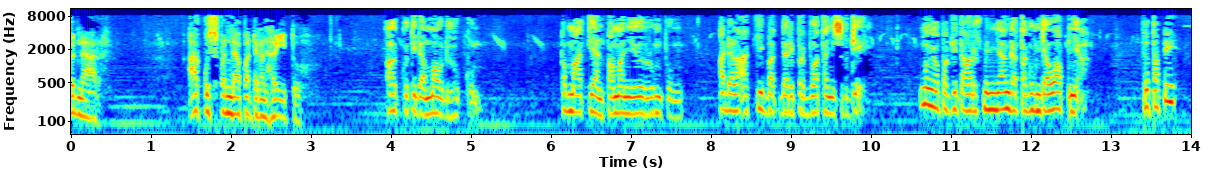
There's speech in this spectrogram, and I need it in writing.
Benar. Aku sependapat dengan hal itu. Aku tidak mau dihukum. Kematian Paman Yuyu Rumpung adalah akibat dari perbuatannya sendiri. Mengapa kita harus menyangga tanggung jawabnya? Tetapi...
